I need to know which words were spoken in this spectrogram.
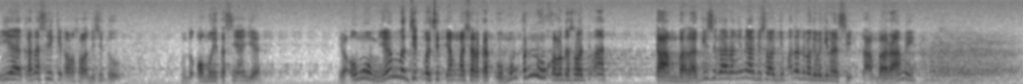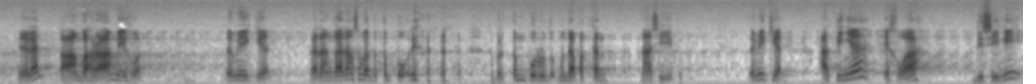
Iya, karena sedikit orang sholat di situ. Untuk komunitasnya aja. Ya umumnya masjid-masjid yang masyarakat umum penuh kalau udah sholat Jumat. Tambah lagi sekarang ini habis sholat Jumat ada bagi-bagi nasi. Tambah rame. Ya kan? Tambah rame ikhwah. Demikian. Kadang-kadang sempat bertempur dia. bertempur untuk mendapatkan nasi itu. Demikian. Artinya ikhwah di sini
